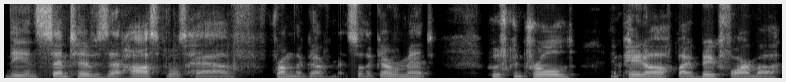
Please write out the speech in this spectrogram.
the incentives that hospitals have from the government. So the government, who's controlled and paid off by big pharma,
